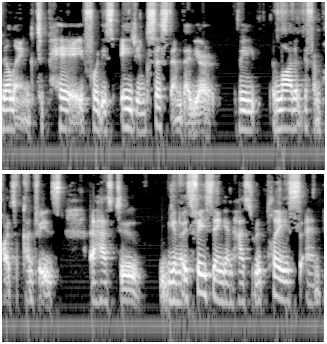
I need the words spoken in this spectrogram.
willing to pay for this aging system that we, a lot of different parts of countries uh, has to you know, is facing and has to replace and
